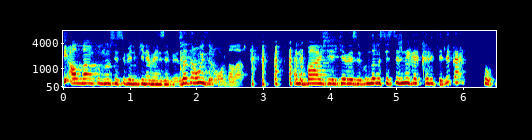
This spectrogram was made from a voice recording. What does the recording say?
Bir Allah'ın kulunun sesi benimkine benzemiyor. Zaten o yüzden oradalar. hani Bayce, Geveze bunların sesleri ne kadar kaliteli ben bu.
